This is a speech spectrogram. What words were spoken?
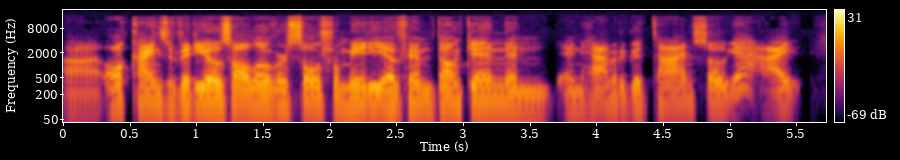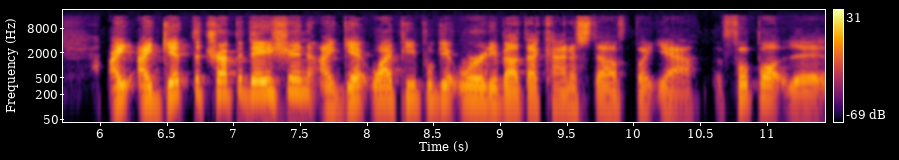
all kinds of videos all over social media of him dunking and and having a good time. So yeah, I I, I get the trepidation. I get why people get worried about that kind of stuff. But yeah, football uh,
